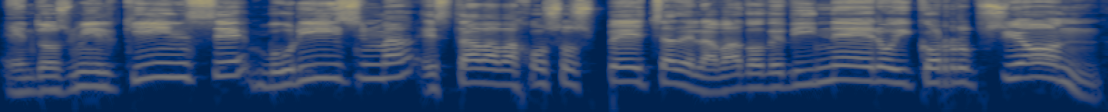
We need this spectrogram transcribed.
En 2015, Burisma estaba bajo sospecha de lavado de dinero y corrupción.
